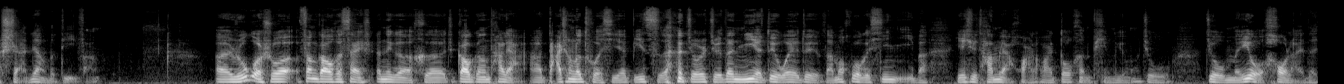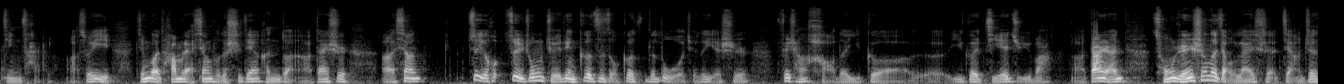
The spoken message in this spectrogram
闪亮的地方。呃，如果说梵高和赛那个和高更他俩啊达成了妥协，彼此 就是觉得你也对我也对，咱们和个稀泥吧，也许他们俩画的话都很平庸，就就没有后来的精彩了啊。所以尽管他们俩相处的时间很短啊，但是啊像。最后最终决定各自走各自的路，我觉得也是非常好的一个呃一个结局吧啊！当然，从人生的角度来讲，这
